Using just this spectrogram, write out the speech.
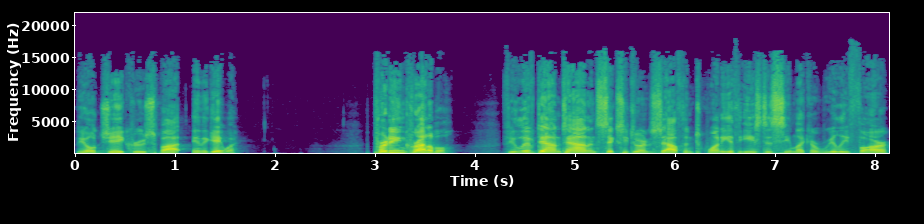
the old J. Crew spot in the Gateway. Pretty incredible. If you live downtown and 6200 South and 20th East has seemed like a really far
